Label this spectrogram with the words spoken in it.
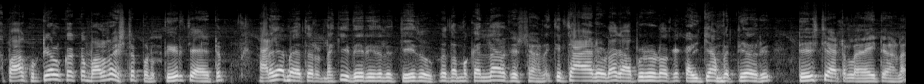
അപ്പോൾ ആ കുട്ടികൾക്കൊക്കെ വളരെ ഇഷ്ടപ്പെടും. തീർച്ചയായിട്ടും അറിയാൻ മേത്തവരുണ്ടെങ്കിൽ ഇതേ രീതിയിൽ ചെയ്തു നോക്കും നമുക്ക് എല്ലാവർക്കും ഇഷ്ടമാണ്. ഇത്തിരി ചായയുടെ കൂടെ കാപ്പിയുടെ കൂടെ ഒക്കെ കഴിക്കാൻ പറ്റിയ ഒരു ടേസ്റ്റി ആയിട്ടുള്ള ഐറ്റമാണ്.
